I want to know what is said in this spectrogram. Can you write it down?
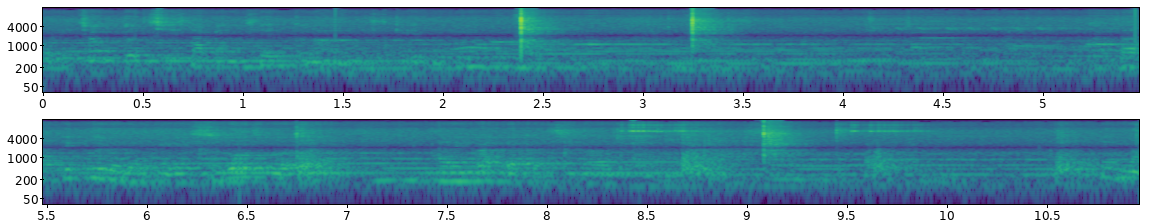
これちょっと小さめのセットなんですけれども飾ってくるだけですごく生え方が違うと思いますで前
